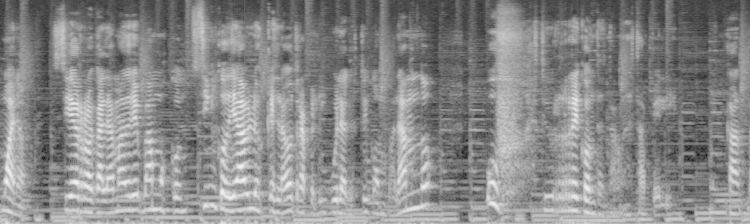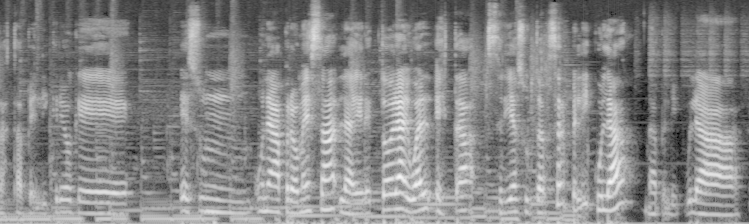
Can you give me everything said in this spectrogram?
Bueno, cierro acá la madre, vamos con Cinco Diablos, que es la otra película que estoy comparando. Uf, estoy re contenta con esta peli. Me encanta esta peli. Creo que es una promesa. La directora, igual, esta sería su tercer película, la película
